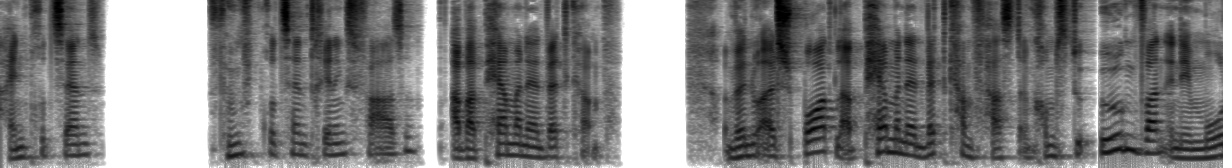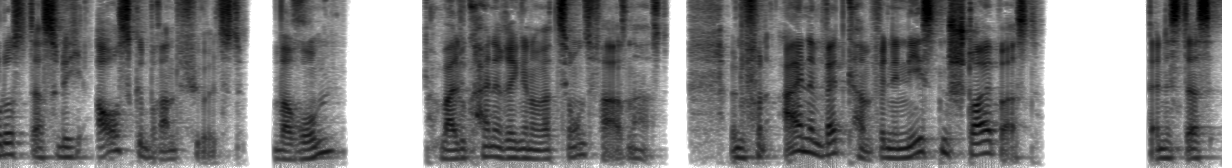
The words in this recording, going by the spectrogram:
1%, 5% Trainingsphase, aber permanent Wettkampf. Und wenn du als Sportler permanent Wettkampf hast, dann kommst du irgendwann in den Modus, dass du dich ausgebrannt fühlst. Warum? Weil du keine Regenerationsphasen hast. Wenn du von einem Wettkampf in den nächsten stolperst, dann ist das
